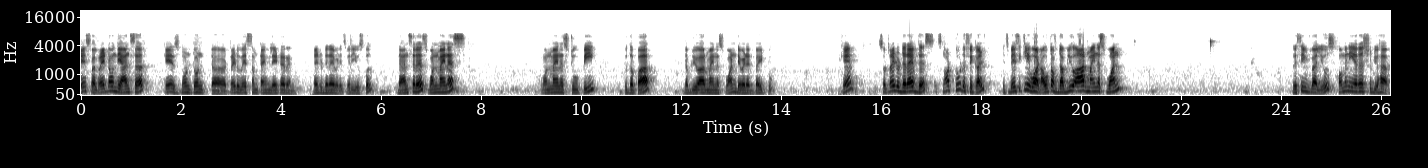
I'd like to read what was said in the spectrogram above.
okay so i'll write down the answer. Okay so don't don't uh, try to waste some time later and try to derive it. It's very useful. The answer is 1 minus 1 minus 2p to the power wr minus 1 divided by 2 okay so try to derive this. It's not too difficult. It's basically what? Out of wr minus 1 received values how many errors should you have?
